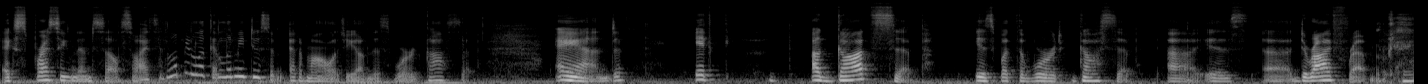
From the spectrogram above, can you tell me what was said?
expressing themselves. So I said, let me look at, let me do some etymology on this word gossip, and it a godsib is what the word gossip uh, is uh, derived from. Okay.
